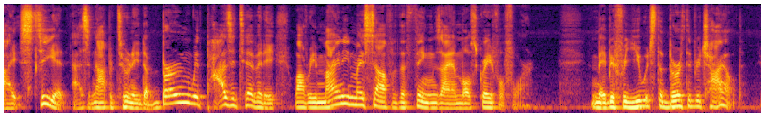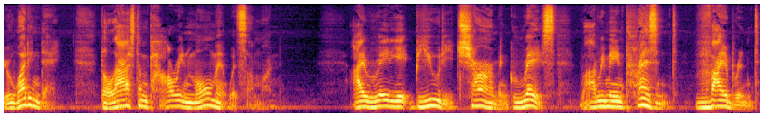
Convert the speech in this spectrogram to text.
I see it as an opportunity to burn with positivity while reminding myself of the things I am most grateful for. Maybe for you, it's the birth of your child, your wedding day, the last empowering moment with someone. I radiate beauty, charm, and grace while I remain present, vibrant,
